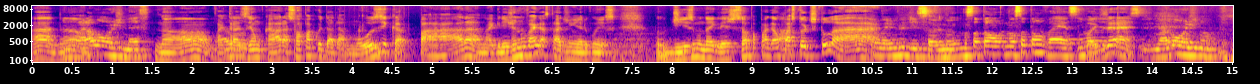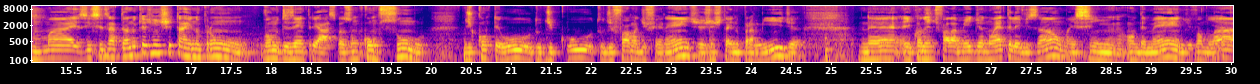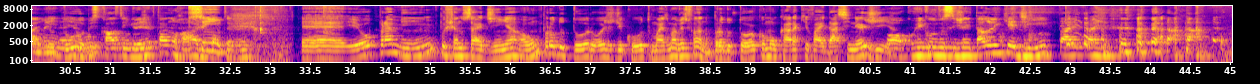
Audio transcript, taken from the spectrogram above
Ah, Não, não. era longe, né? Não, vai Não. trazer um cara só para cuidar da música? Para, na igreja não vai gastar dinheiro com isso. O dízimo da igreja é só para pagar o Ah. pastor titular. Eu lembro disso, eu não, não sou tão, não sou tão velho assim, Pois é. não é longe não. Mas em se tratando que a gente está indo para um, vamos dizer entre aspas, um consumo de conteúdo, de culto, de forma diferente, a gente está indo para mídia, né? E quando a gente fala mídia não é televisão, mas sim on demand, vamos E lá, é também, Né, em YouTube. alguns casos tem igreja que tá no rádio, Sim. tá. É, eu, pra mim, puxando sardinha, um produtor hoje de culto, mais uma vez falando, produtor como o cara que vai dar sinergia. Ó, o currículo do Sidney tá no LinkedIn, tá aí pra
